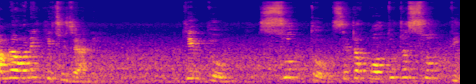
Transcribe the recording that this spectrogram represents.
আমরা অনেক কিছু জানি, কিন্তু সত্য সেটা কতটা সত্যি?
